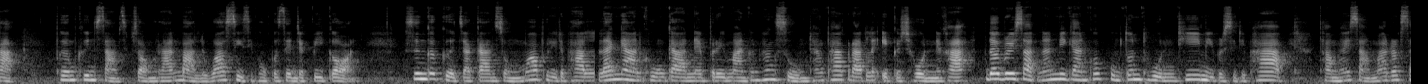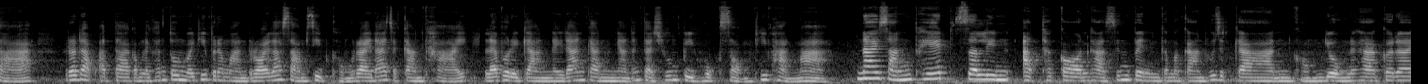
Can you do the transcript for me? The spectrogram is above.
ค่ะ เพิ่มขึ้น 32 ล้านบาทหรือว่า 46%จากปีก่อนซึ่งก็เกิดจากการส่งมอบผลิตภัณฑ์ และงานโครงการในปริมาณค่อนข้างสูงทั้งภาครัฐและเอกชนนะคะ โดยบริษัทนั้นมีการควบคุมต้นทุนที่มีประสิทธิภาพทำให้สามารถรักษา ระดับอัตรากำไรขั้นต้นไว้ที่ประมาณร้อยละ 30 ของรายได้จากการขาย และบริการในด้านการงานตั้งแต่ช่วงปี 62 ที่ผ่านมานายสันเพชรสลินอัฐกรค่ะ ซึ่งเป็นกรรมการผู้จัดการของยงนะคะ ก็ได้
